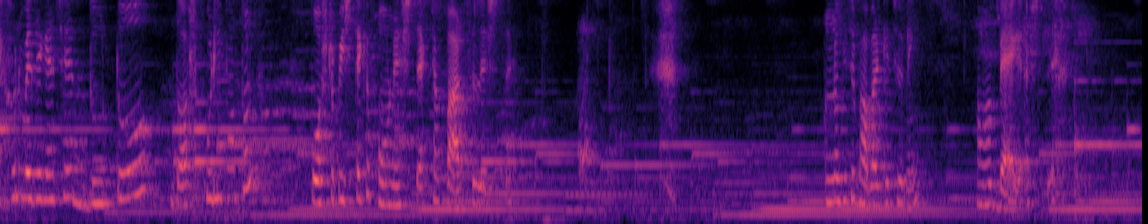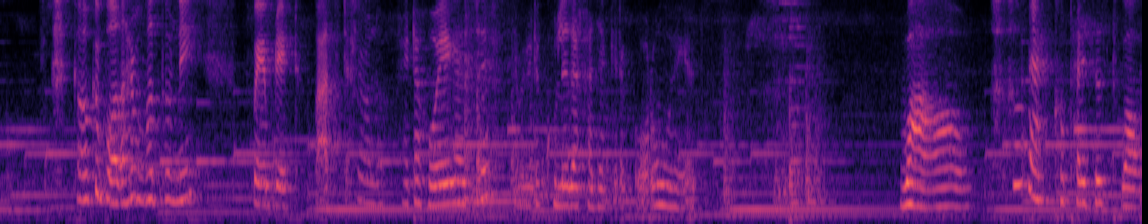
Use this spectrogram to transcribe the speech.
এখন বেজে গেছে দুটো দশ কুড়ি মতন। পোস্ট অফিস থেকে ফোন এসছে, একটা পার্সেল এসছে। অন্য কিছু ভাবার কিছু নেই, আমার ব্যাগ আসছে। কাউকে বলার মতো নেই। ফেভারেট পাঁচটা। এটা হয়ে গেছে। এবার এটা খুলে দেখা যাক, এটা গরম হয়ে গেছে। ওয়াও এক কথায় জাস্ট ওয়াও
